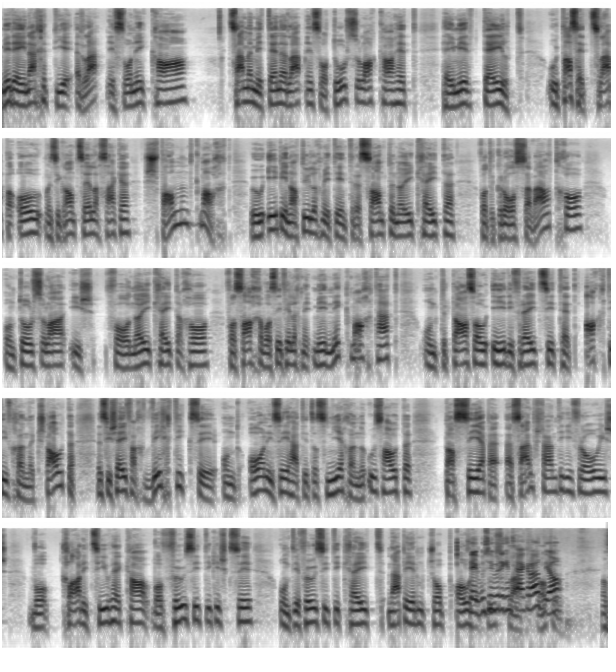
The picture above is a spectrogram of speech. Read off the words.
wir haben nachher die Erlebnisse, die ich hatte, zusammen mit den Erlebnissen, die Ursula hatte, haben wir geteilt. Und das hat das Leben auch, muss ich ganz ehrlich sagen, spannend gemacht. Weil ich bin natürlich mit interessanten Neuigkeiten von der grossen Welt gekommen und Ursula ist von Neuigkeiten gekommen, von Sachen, die sie vielleicht mit mir nicht gemacht hat und durch das auch ihre Freizeit hat aktiv können gestalten. Es ist einfach wichtig gewesen, und ohne sie hätte ich das nie können aushalten, dass sie eben eine selbstständige Frau ist, die klare Ziele hatte, die vielseitig war und die Vielseitigkeit neben ihrem Job auch. Sehen wir es übrigens auch gerade, ja.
